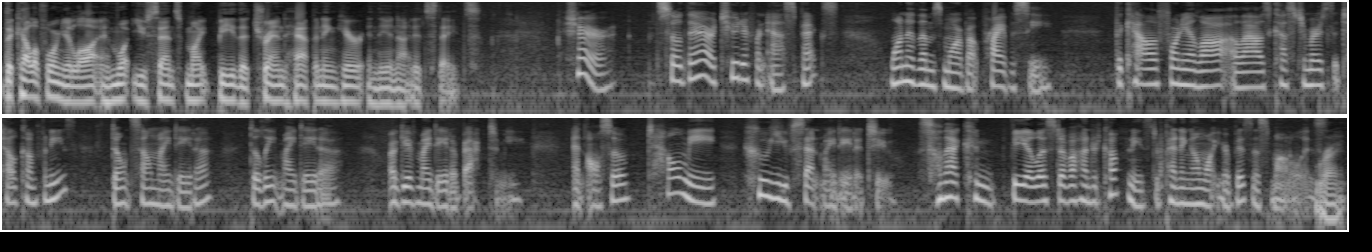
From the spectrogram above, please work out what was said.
the California law and what you sense might be the trend happening here in the United States. Sure. So there are two different aspects. One of them is more about privacy. The California law allows customers to tell companies, don't sell my data, delete my data, or give my data back to me. And also tell me who you've sent my data to. So that can be a list of 100 companies, depending on what your business model is. Right.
